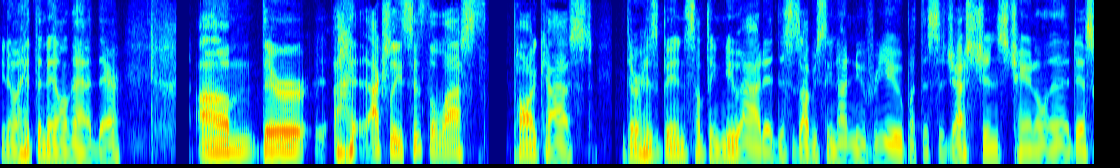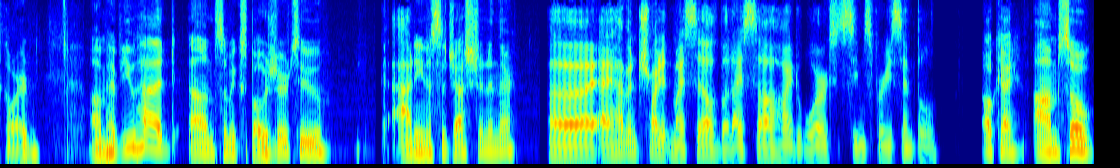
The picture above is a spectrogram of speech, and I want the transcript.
you know hit the nail on the head there. Um, there actually since the last podcast. There has been something new added. This is obviously not new for you, but the suggestions channel in the Discord. Um, have you had um, some exposure to adding a suggestion in there? Uh, I haven't tried it myself, but I saw how it works. It seems pretty simple. Okay. Um. So,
